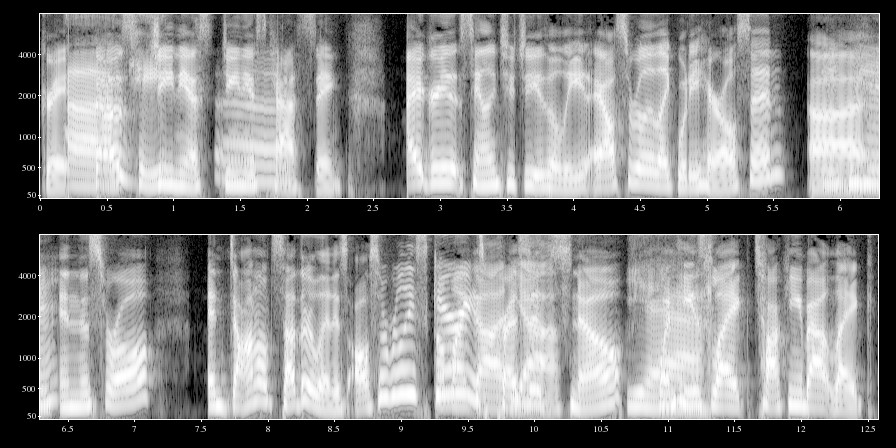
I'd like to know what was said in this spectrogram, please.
Great. Uh, that was Kate? genius, genius Uh, casting. I agree that Stanley Tucci is elite. I also really like Woody Harrelson uh, Mhm. in this role. and Donald Sutherland is also really scary as God, President yeah. Snow when he's like talking about like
